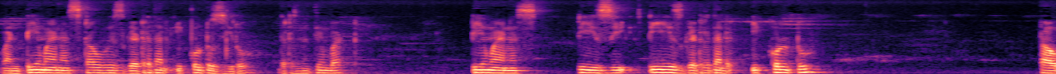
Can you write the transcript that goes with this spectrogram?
when t minus tau is greater than equal to 0 that is nothing but t minus t is, t is greater than equal to tau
